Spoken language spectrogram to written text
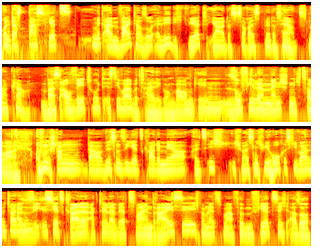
Und dass das jetzt mit einem weiter so erledigt wird, ja, das zerreißt mir das Herz. Na klar. Was auch wehtut, ist die Wahlbeteiligung. Warum gehen so viele Menschen nicht zur Wahl? Offen gestanden, da wissen Sie jetzt gerade mehr als ich. Ich weiß nicht, wie hoch ist die Wahlbeteiligung? Also sie ist jetzt gerade aktueller Wert 32, beim letzten Mal 45. Also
